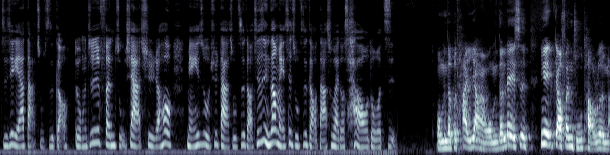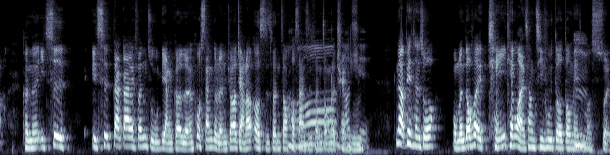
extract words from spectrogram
直接给他打逐字稿，对，我们就是分组下去，然后每一组去打逐字稿。其实你知道，每一次逐字稿打出来都超多字。我们的不太一样啊，我们的类似，因为要分组讨论嘛，可能一次一次大概分组两个人或三个人就要讲到二十分钟或三十分钟的全音，那变成说我们都会前一天晚上几乎都都没怎么睡，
